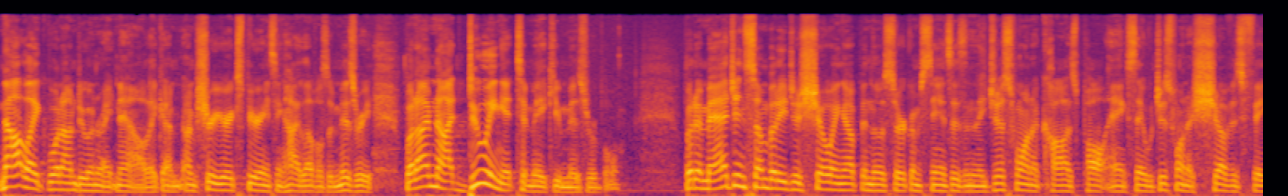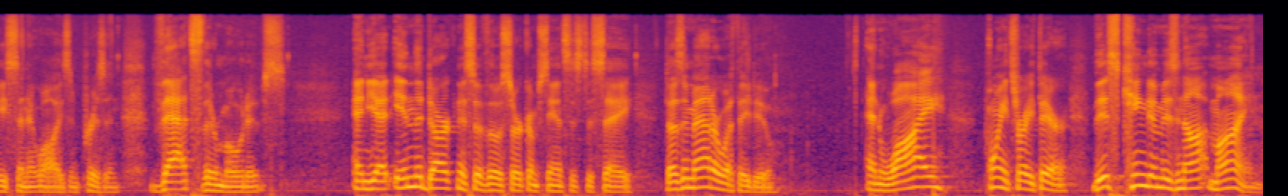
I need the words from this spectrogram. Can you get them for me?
Not like what I'm doing right now. Like, I'm, I'm sure you're experiencing high levels of misery, but I'm not doing it to make you miserable. But imagine somebody just showing up in those circumstances and they just want to cause Paul angst. They just want to shove his face in it while he's in prison. That's their motives. And yet, in the darkness of those circumstances, to say, doesn't matter what they do. And why? Points right there. This kingdom is not mine.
